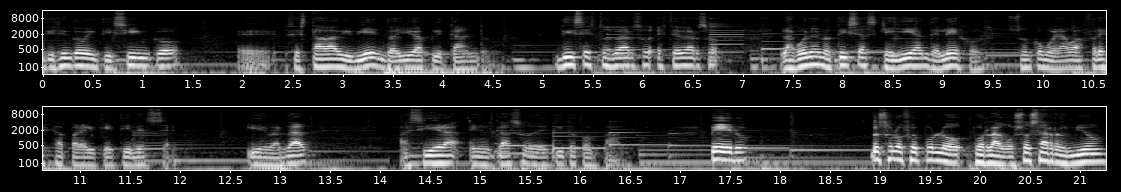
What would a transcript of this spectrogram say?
25-25 eh, se estaba viviendo allí aplicando. Dice estos versos, este verso, las buenas noticias que llegan de lejos son como el agua fresca para el que tiene sed. Y de verdad, Así era en el caso de Tito con Pablo. Pero no solo fue por, lo, por la gozosa reunión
